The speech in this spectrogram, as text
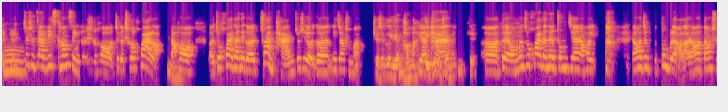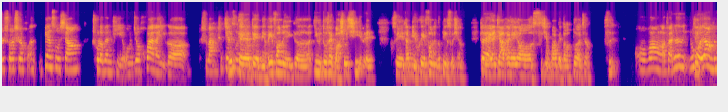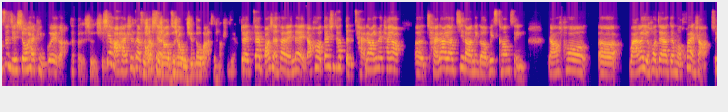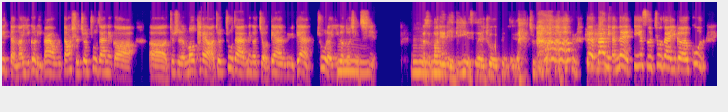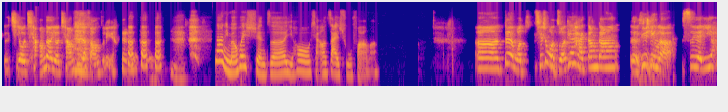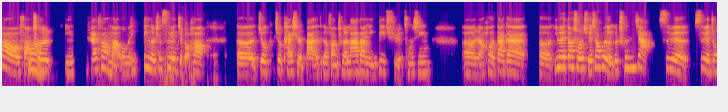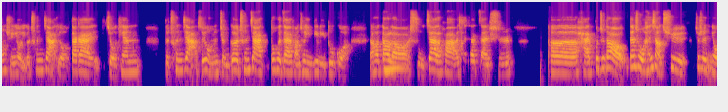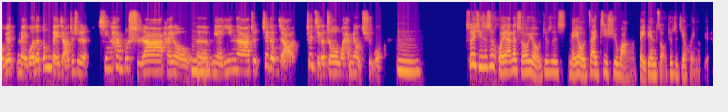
哦、就是在 Wisconsin 的时候，这个车坏了，然后呃就坏在那个转盘，就是有一个那叫什么？就是个圆盘嘛，圆盘，对，呃，对，我们就坏在那中间，然后，然后就动不了了。然后当时说是换变速箱出了问题，我们就换了一个，是吧？是变速箱。呃，对，免费放了一个，因为都在保修期内，所以他免费放了个变速箱。对，原价大概要四千八百刀，多少钱？四？我忘了，反正如果让我们自己修，还挺贵的。呃，是是。幸好还是在保险，至少至少五千刀吧，至少是这样。对，在保险范围内。然后，但是他等材料，因为他要。呃，材料要寄到那个 Wisconsin，然后呃完了以后再要给我们换上，所以等了一个礼拜。我们当时就住在那个呃，就是 motel，就住在那个酒店旅店住了一个多星期。嗯，那是八年里第一次住住这个住。对，半年内第一次住在一个固有有墙的有墙壁的房子里。那你们会选择以后想要再出发吗？呃，对我其实我昨天还刚刚呃预定了四月一号房车营开放嘛，我们定的是四月九号，呃，就就开始把这个房车拉到营地去重新，呃，然后大概呃，因为到时候学校会有一个春假，四月四月中旬有一个春假，有大概九天的春假，所以我们整个春假都会在房车营地里度过，然后到了暑假的话，嗯、现在暂时。呃，还不知道，但是我很想去，就是纽约，美国的东北角，就是新罕布什啊，还有呃，缅因啊，就这个角这几个州我还没有去过。嗯，所以其实是回来的时候有，就是没有再继续往北边走，就直接回纽约。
